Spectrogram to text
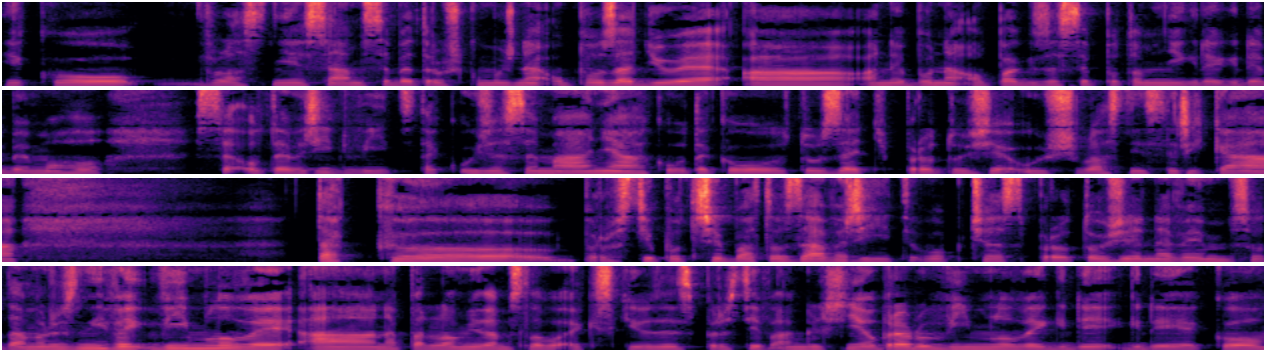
jako vlastně sám sebe trošku možná upozadňuje a, a nebo naopak zase potom někde, kde by mohl se otevřít víc, tak už zase má nějakou takovou tu zeď, protože už vlastně si říká, tak eh, prostě potřeba to zavřít občas, protože nevím, jsou tam různý výmluvy a napadlo mě tam slovo excuses, prostě v angličtině opravdu výmluvy, kdy, kdy jako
